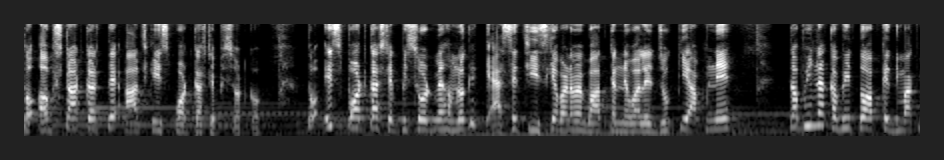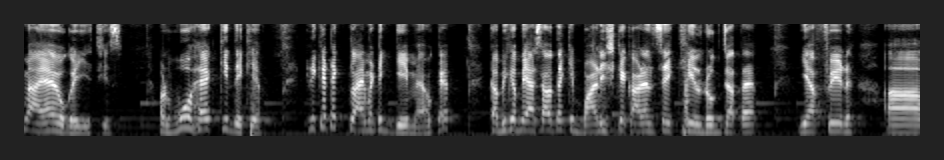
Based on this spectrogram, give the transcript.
तो अब स्टार्ट करते हैं आज के इस पॉडकास्ट एपिसोड को। तो इस पॉडकास्ट एपिसोड में हम लोग एक ऐसे चीज़ के बारे में बात करने वाले जो कि आपने कभी ना कभी तो आपके दिमाग में आया ही होगा ये चीज़। और वो है कि देखिए क्रिकेट एक क्लाइमेटिक गेम है ओके कभी कभी ऐसा होता है कि बारिश के कारण से खेल रुक जाता है या फिर आ,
